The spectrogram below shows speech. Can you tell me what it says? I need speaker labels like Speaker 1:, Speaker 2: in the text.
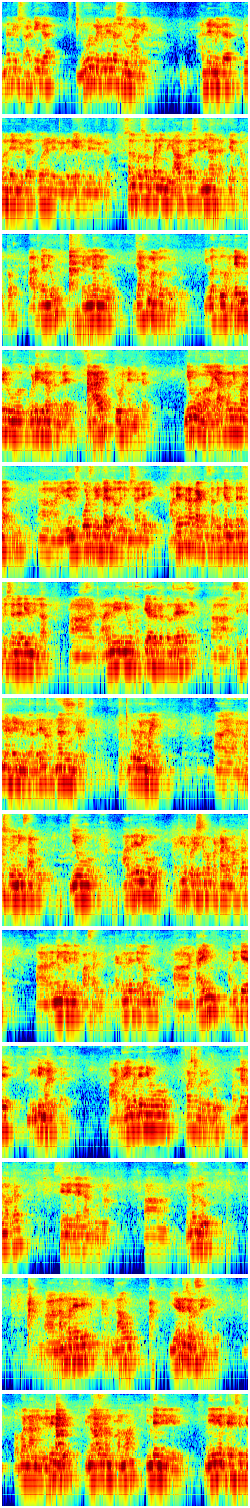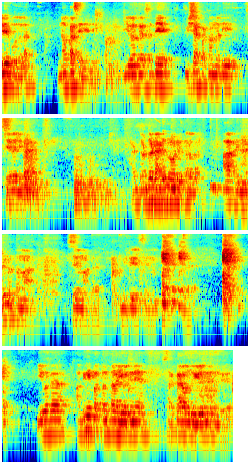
Speaker 1: ಇಂದ ನೀವು ಸ್ಟಾರ್ಟಿಂಗ ನೂರು ಮೀಟರ್ಲಿಂದ ಶುರು ಮಾಡಿರಿ. Hundred metre two hundred metre four hundred metre eight hundred metre ಸ್ವಲ್ಪ ಸ್ವಲ್ಪ ನಿಮ್ದು ಯಾವ ಥರ ಸ್ಟೆಮಿನಾ ಜಾಸ್ತಿ ಆಗ್ತಾ ಉಂಟೋ ಆ ಥರ ನೀವು ಸ್ಟೆಮಿನಾ ನೀವು ಜಾಸ್ತಿ ಮಾಡ್ಕೊತ ಹೋಗಬೇಕು. ಇವತ್ತು ಹಂಡ್ರೆಡ್ ಮೀಟರ್ ಓಡಿದ್ದೀರ ಅಂತಂದರೆ ನಾಳೆ ಟೂ ಹಂಡ್ರೆಡ್ ಮೀಟರ್ ನೀವು ಯಾವ ಥರ ನಿಮ್ಮ ಇವೇನು ಸ್ಪೋರ್ಟ್ಸ್ ನಡೀತಾ ಇರ್ತಾವಲ್ಲ ನಿಮ್ಮ ಶಾಲೆಯಲ್ಲಿ, ಅದೇ ಥರ ಪ್ರಾಕ್ಟೀಸ್ ಅದಕ್ಕೆ ಅಂತಲೇ ಸ್ಪೆಷಲಾಗಿ ಏನಿಲ್ಲ. ಆರ್ಮಿ ನೀವು ಭರ್ತಿ ಆಗಬೇಕಂತಂದರೆ ಸಿಕ್ಸ್ಟೀನ್ ಹಂಡ್ರೆಡ್ ಮೀಟರ್ ಅಂದರೆ ಹದಿನಾರು ನೂರು ಮೀಟರ್ ಅಂದರೆ ಒನ್ ಮೈಲ್ ಅಷ್ಟು ರನ್ನಿಂಗ್ ಸಾಕು. ನೀವು, ಆದರೆ ನೀವು ಕಠಿಣ ಪರಿಶ್ರಮ ಪಟ್ಟಾಗ ಮಾತ್ರ ರನ್ನಿಂಗಲ್ಲಿ ನೀವು ಪಾಸ್ ಆಗಬೇಕು. ಯಾಕಂದರೆ ಕೆಲವೊಂದು ಟೈಮ್ ಅದಕ್ಕೆ ನಿಗದಿ ಮಾಡಿರ್ತಾರೆ. ಆ ಟೈಮಲ್ಲೇ ನೀವು ಫಸ್ಟ್ ಬರಬೇಕು. ಬಂದಾಗ ಮಾತ್ರ ಸೇನೆ ಜಾಯ್ನ್ ಆಗ್ಬೋದು. ಇನ್ನೊಂದು ನಮ್ಮ ಮನೆಯಲ್ಲಿ ನಾವು ಎರಡು ಜನ ಸೈನಿಕರು. ಒಬ್ಬ ನಾನು ಮಿಲಿಟ್ರಿನಲ್ಲಿ, ಇನ್ನೊಬ್ಬ ನಮ್ಮ ತಮ್ಮ ಇಂಡಿಯನ್ ನೇವಿಯಲ್ಲಿ. ನೇವಿ ಅಂತ ಹೆಸರು ಕೇಳಿರ್ಬೋದಲ್ಲ? ನೌಕಾಸೇನೆಯಲ್ಲಿ. ಇವಾಗ ಸದ್ಯ ವಿಶಾಖಪಟ್ಟಣಂನಲ್ಲಿ ಸೇವೆಯಲ್ಲಿದ್ದಾರೆ ದೊಡ್ಡ ದೊಡ್ಡ ಹಡಗು ನೋಡಿರ್ತಾರಲ್ಲ, ಆ ಹಡಗಿನಲ್ಲಿ ನಮ್ಮ ತಮ್ಮ ಸೇವೆ ಮಾಡ್ತಾರೆ ಮಿಲಿಟರಿಯಲ್ಲಿ ಸೇವೆ ಮಾಡ್ತಾರೆ. ಇವಾಗ ಅಗ್ನಿಪಥ್ ಅಂತ ಯೋಜನೆ, ಸರ್ಕಾರ ಒಂದು ಯೋಜನೆ ತಂದಿದೆ.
